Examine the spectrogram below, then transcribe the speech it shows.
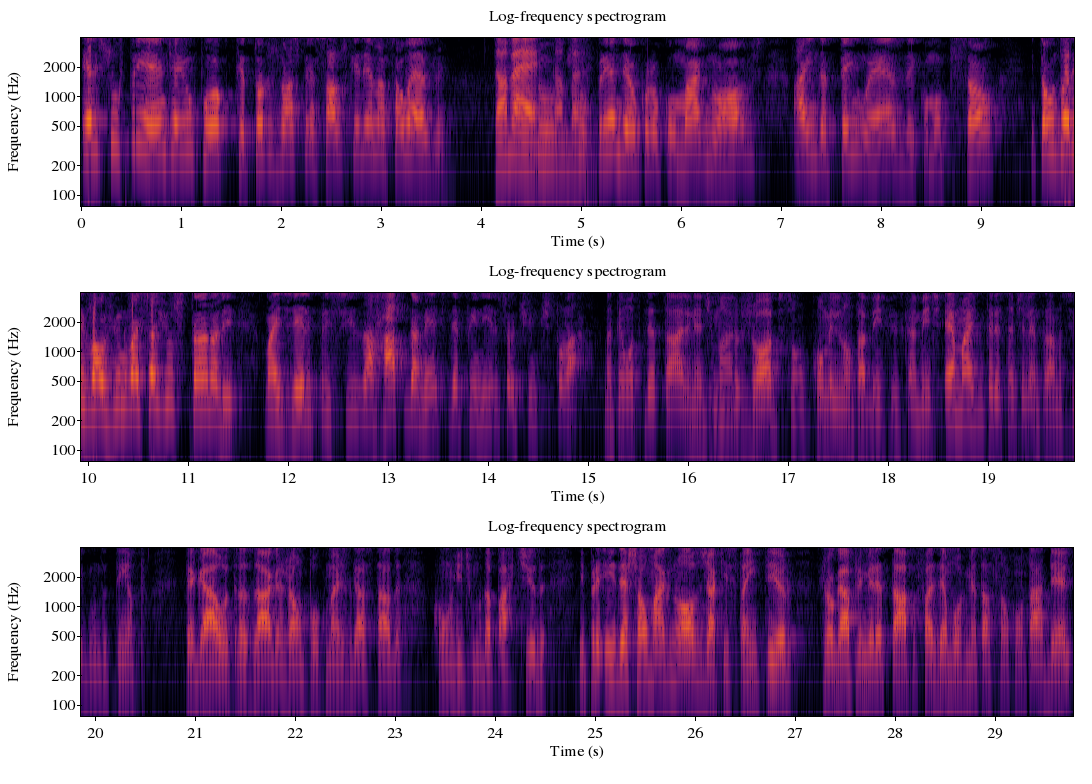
ele surpreende aí um pouco, porque todos nós pensávamos que ele ia lançar o Wesley. Também, Sur também. Surpreendeu, colocou o Magno Alves, ainda tem o Wesley como opção. Então o Dorival Júnior vai se ajustando ali, mas ele precisa rapidamente definir o seu time titular. Mas tem um outro detalhe, né, Edmar? O Jobson, como ele não está bem fisicamente, é mais interessante ele entrar no segundo tempo, pegar outra zaga já um pouco mais desgastada com o ritmo da partida e, e deixar o Magno Alves, já que está inteiro, jogar a primeira etapa, fazer a movimentação com o Tardelli.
